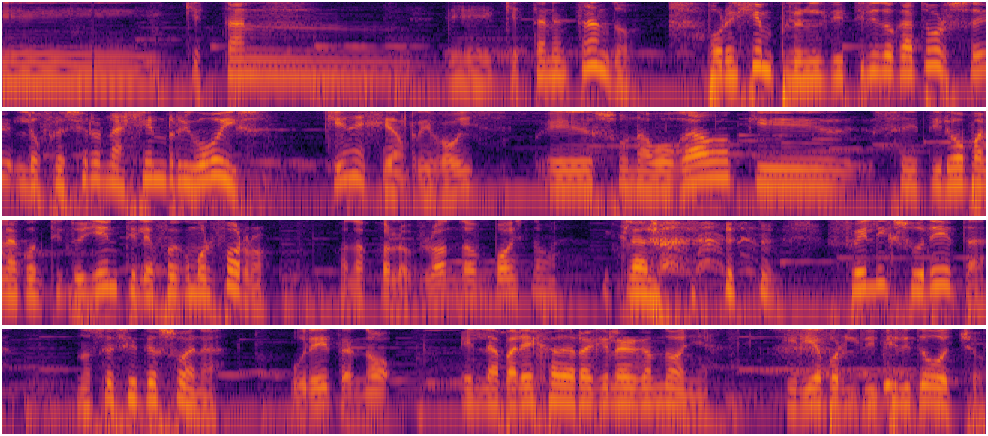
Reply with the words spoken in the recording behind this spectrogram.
eh, que están eh, que están entrando. Por ejemplo, en el distrito 14 le ofrecieron a Henry Boyce. ¿Quién es Henry Boyce? Es un abogado que se tiró para la constituyente y le fue como el forro. Conozco los London Boys nomás. Claro. Félix Ureta, no sé si te suena. Ureta, no. Es la pareja de Raquel Argandoña. Iría por el distrito 8.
